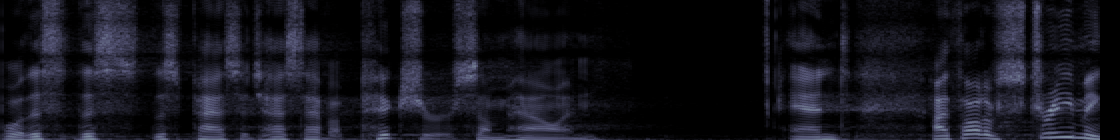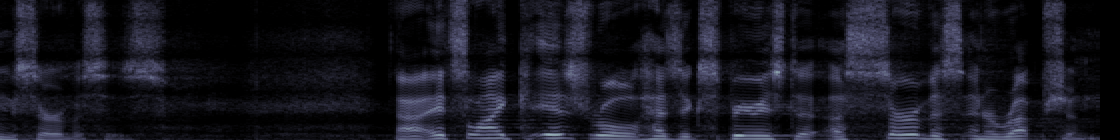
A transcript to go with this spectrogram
boy, this, this, this passage has to have a picture somehow. And, and I thought of streaming services. Uh, it's like Israel has experienced a, a, service interruption.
